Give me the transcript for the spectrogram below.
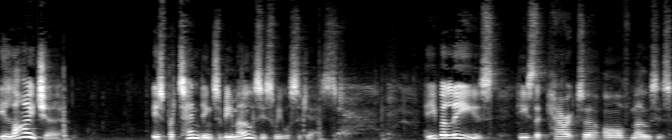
Elijah is pretending to be Moses, we will suggest. He believes he's the character of Moses.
